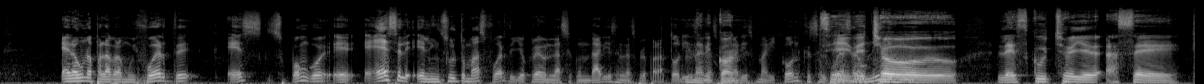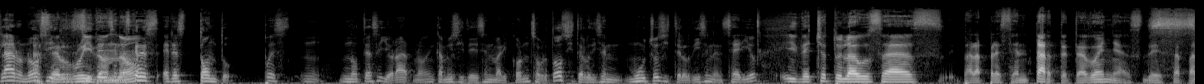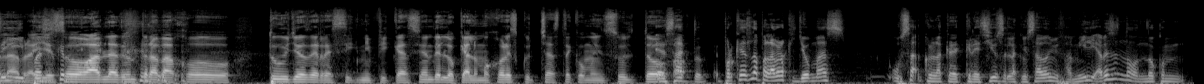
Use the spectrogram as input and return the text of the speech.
era una palabra muy fuerte es, supongo, eh, es el, insulto más fuerte, yo creo, en las secundarias, en las preparatorias. Maricón. maricón, que es el Sí, de hecho, le escucho y hace. Claro, ¿no? Hace ruido, ¿no? que eres, tonto, pues mm, no te hace llorar, ¿no? En cambio, si te dicen maricón, sobre todo si te lo dicen mucho, si te lo dicen en serio. Y de hecho, tú la usas para presentarte, te adueñas de esa palabra. Pues y eso habla de un trabajo tuyo de resignificación de lo que a lo mejor escuchaste como insulto. Exacto, porque es la palabra que yo más usa, con la que crecí, la que usaba en mi familia. A veces no, no con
